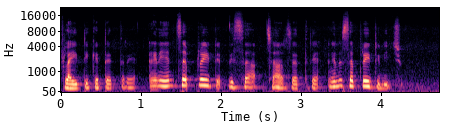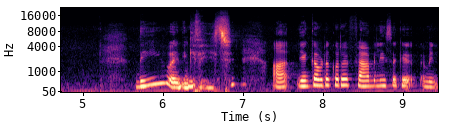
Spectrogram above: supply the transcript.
ഫ്ലൈറ്റ് ടിക്കറ്റ് എത്രയാണ് അങ്ങനെ ഞാൻ സെപ്പറേറ്റ് വിസ ചാർജ് എത്രയാണ് അങ്ങനെ സെപ്പറേറ്റ് ഇടിച്ചു. ദൈവം ആ ഞങ്ങൾക്ക് അവിടെ കുറേ ഫാമിലീസൊക്കെ ഐ മീൻ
